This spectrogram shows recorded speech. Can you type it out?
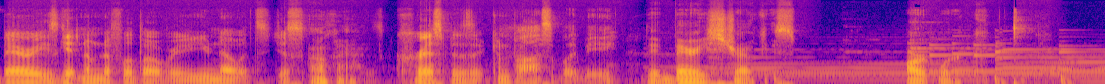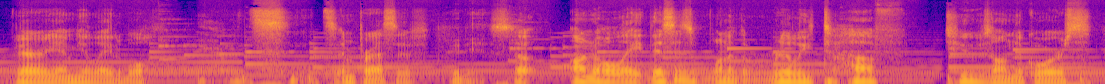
Barry's getting them to flip over. You know it's just Okay. as crisp as it can possibly be. The Barry stroke is artwork. Very emulatable. Yeah, It's it's impressive. it is. So on to hole eight. This is one of the really tough twos on the course.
